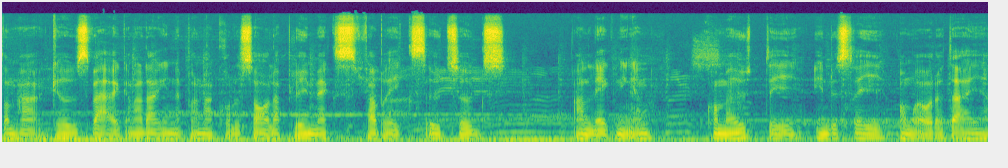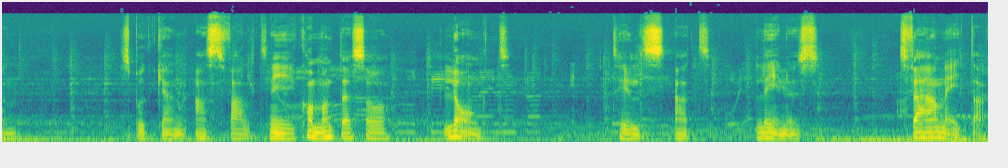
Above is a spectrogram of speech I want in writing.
de här grusvägarna där inne på den här kolossala Plymex fabriks utsugsanläggningen. Komma ut i industriområdet där igen. Sprucken asfalt. Ni kommer inte så långt tills att Linus tvärnitar.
